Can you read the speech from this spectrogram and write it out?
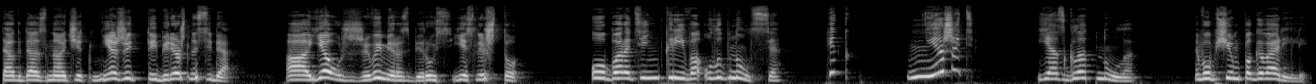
«Тогда, значит, нежить ты берешь на себя. А я уж с живыми разберусь, если что». Оборотень криво улыбнулся. «Ик, нежить?» Я сглотнула. В общем, поговорили.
